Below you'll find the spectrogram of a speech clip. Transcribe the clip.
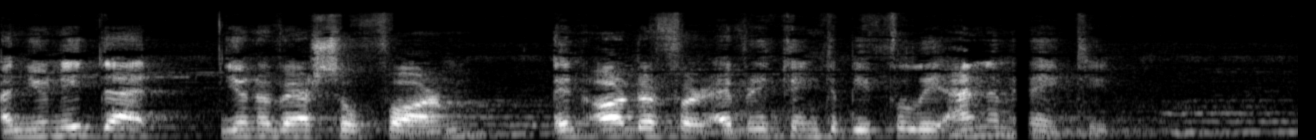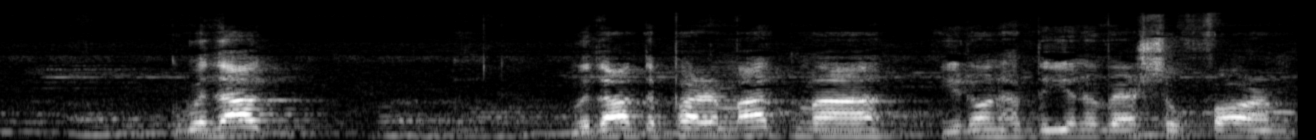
And you need that universal form in order for everything to be fully animated. Without, without the Paramatma, you don't have the universal form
